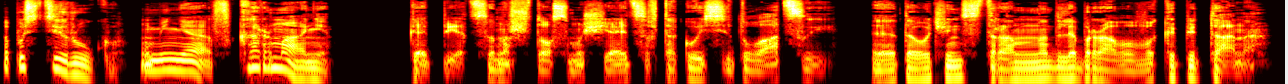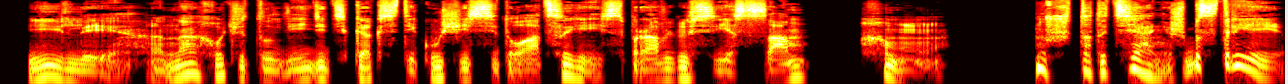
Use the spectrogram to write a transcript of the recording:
Опусти руку, у меня в кармане». Капец, она что, смущается в такой ситуации? Это очень странно для бравого капитана. Или она хочет увидеть, как с текущей ситуацией справлюсь я сам? Хм. «Ну что ты тянешь? Быстрее!»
